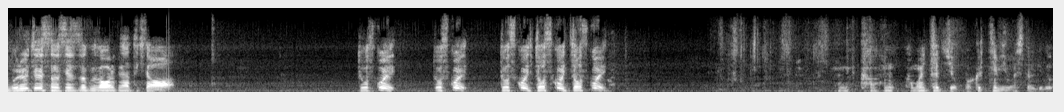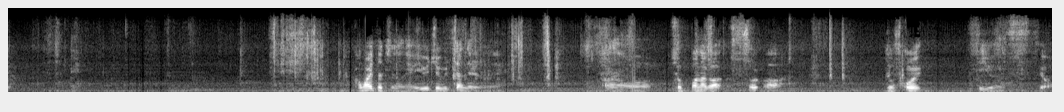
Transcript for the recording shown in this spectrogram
Bluetooth の接続が悪くなってきた。どすこい、どすこい、どすこい、どすこい、どすこい。か、かまいたちをパクってみましたけど。かまいたちのね、YouTube チャンネルのね、あの、しょっぱなが、そ、あ、どすこいって言うんですよ。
